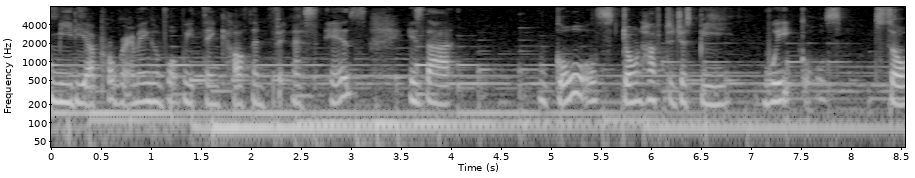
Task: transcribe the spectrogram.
media programming of what we think health and fitness is is that goals don't have to just be weight goals. So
